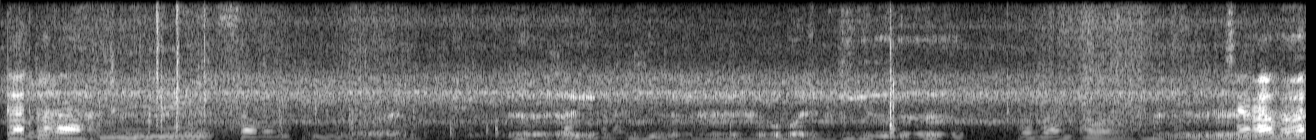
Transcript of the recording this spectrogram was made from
Silaturahmi. Assalamualaikum. Babang awal. Serap, eh?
